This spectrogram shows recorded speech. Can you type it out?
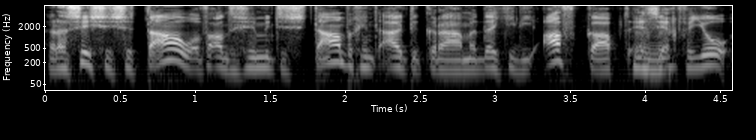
racistische taal of antisemitische taal begint uit te kramen, dat je die afkapt en mhm. zegt van joh.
